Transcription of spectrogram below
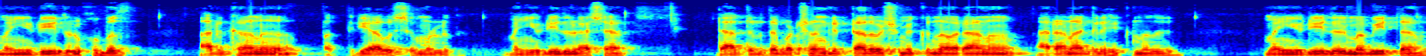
മയ്യുരീദുൽ ഹുബസ് ആർക്കാണ് പത്തിരി ആവശ്യമുള്ളത്? മയ്യുരീദുൽ അശ രാത്രിത്തെ ഭക്ഷണം കിട്ടാതെ വിഷമിക്കുന്നവരാണ്. ആരാണ് ആഗ്രഹിക്കുന്നത്? മയുരീദുൽ മബീത്ത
